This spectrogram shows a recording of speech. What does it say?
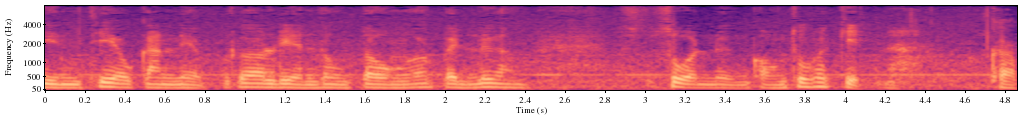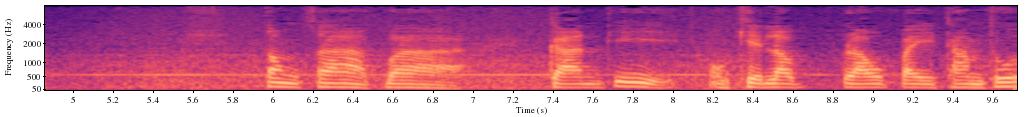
กินเที่ยวกันเนี่ยก็เรียนตรงๆ ก็เป็นเรื่องส่วนหนึ่งของธุรกิจนะครับ ต้องทราบว่าการที่โอเคเราเราไปทำธุร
